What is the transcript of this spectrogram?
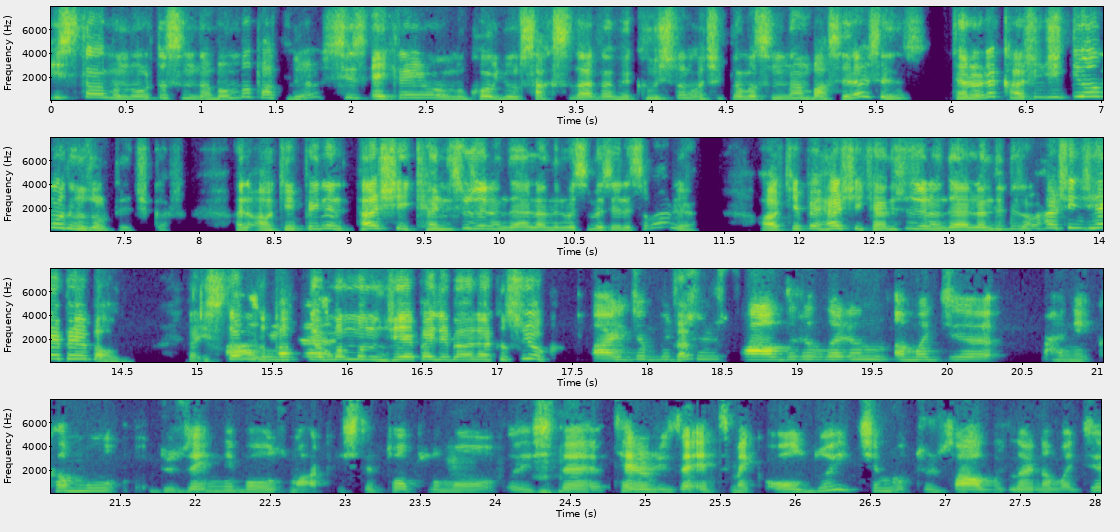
İstanbul'un ortasında bomba patlıyor. Siz Ekrem İmamoğlu'nun koyduğu saksılardan ve Kılıçdaroğlu açıklamasından bahsederseniz teröre karşı ciddi olmadığınız ortaya çıkar. Hani AKP'nin her şeyi kendisi üzerinden değerlendirmesi meselesi var ya. AKP her şeyi kendisi üzerinden değerlendirdiği zaman her şey CHP'ye bağlı. Yani İstanbul'da ayrıca, patlayan bombanın CHP ile bir alakası yok. Ayrıca bu tür saldırıların amacı hani kamu düzenini bozmak, işte toplumu işte terörize etmek olduğu için bu tür saldırıların amacı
